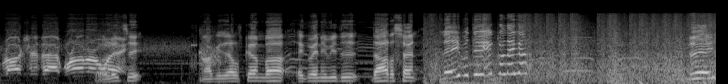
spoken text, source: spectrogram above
Roger that. We're on our way. Politie. Maak jezelf kenbaar. Ik weet niet wie de daders zijn. Nee, wat doe je collega? Nee.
